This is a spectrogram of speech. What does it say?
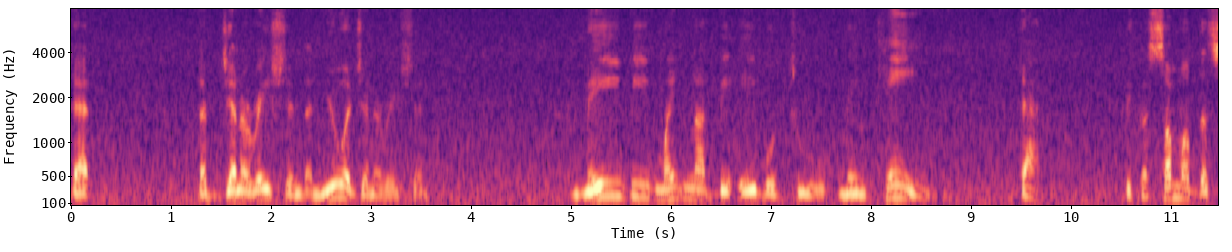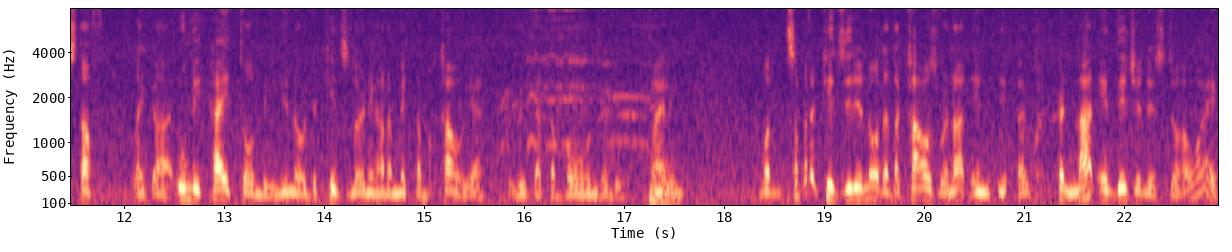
that the generation, the newer generation, maybe might not be able to maintain that because some of the stuff like uh, Umi Kai told me, you know, the kids learning how to make the makau, yeah? We got the bones and the filing. Well, some of the kids didn't know that the cows were not in, uh, were not indigenous to Hawaii.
